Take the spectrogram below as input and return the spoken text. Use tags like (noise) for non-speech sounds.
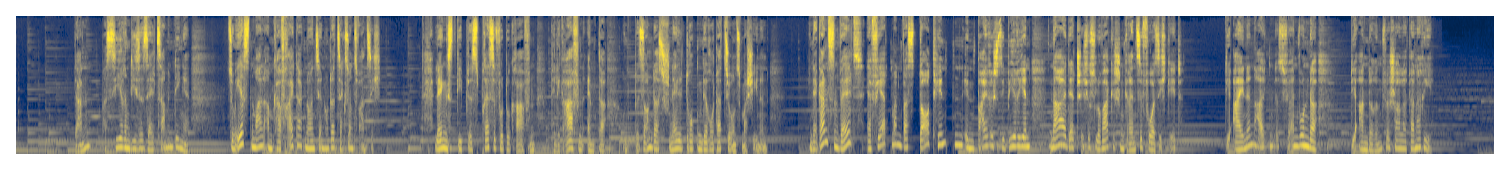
Dann passieren diese seltsamen Dinge zum ersten Mal am Karfreitag 1926. Längst gibt es Pressefotografen, Telegrafenämter und besonders schnell druckende Rotationsmaschinen. In der ganzen Welt erfährt man, was dort hinten in bayerisch-Sibirien nahe der tschechoslowakischen Grenze vor sich geht. Die einen halten es für ein Wunder, die anderen für Charlatanerie.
